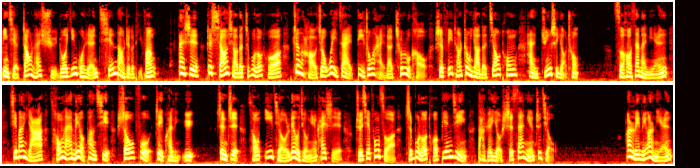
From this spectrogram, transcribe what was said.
并且招揽许多英国人迁到这个地方。但是，这小小的直布罗陀正好就位在地中海的出入口，是非常重要的交通和军事要冲。此后三百年，西班牙从来没有放弃收复这块领域，甚至从一九六九年开始，直接封锁直布罗陀边境，大约有十三年之久。二零零二年，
